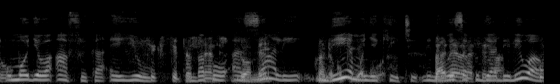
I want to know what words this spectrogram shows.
Umoja wa Afrika AU, ambapo Azali ndiye mwenyekiti, linaweza kujadiliwa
